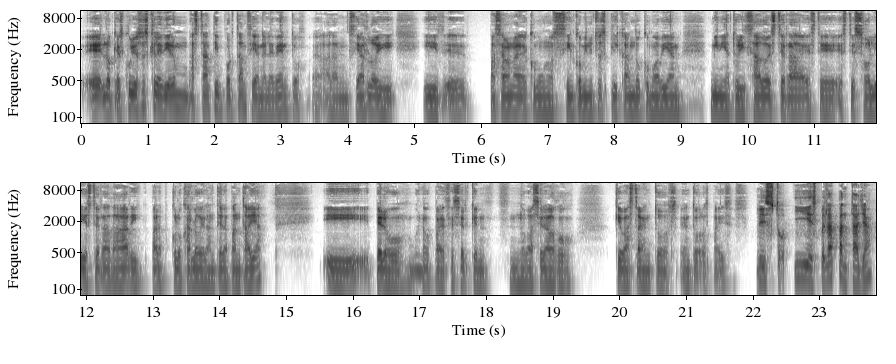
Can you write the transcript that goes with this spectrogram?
eh, lo que es curioso es que le dieron bastante importancia en el evento eh, al anunciarlo y, eh, pasaron como unos cinco minutos explicando cómo habían miniaturizado este, este, este sol y este radar y para colocarlo delante de la pantalla. Y, pero bueno, parece ser que no va a ser algo que va a estar en todos, en todos los países. Listo. Y después la pantalla.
